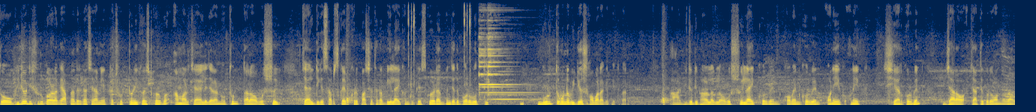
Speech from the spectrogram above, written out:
তো ভিডিওটি শুরু করার আগে আপনাদের কাছে আমি একটা ছোট্ট রিকোয়েস্ট করব। আমার চ্যানেলে যারা নতুন, তারা অবশ্যই চ্যানেলটিকে সাবস্ক্রাইব করে পাশে থাকা বেল আইকনটি প্রেস করে রাখবেন যাতে পরবর্তী গুরুত্বপূর্ণ ভিডিও সবার আগে পেতে পারেন। আর ভিডিওটি ভালো লাগলে অবশ্যই লাইক করবেন কমেন্ট করবেন, অনেক অনেক শেয়ার করবেন, যারা যাতে করে অন্যরাও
